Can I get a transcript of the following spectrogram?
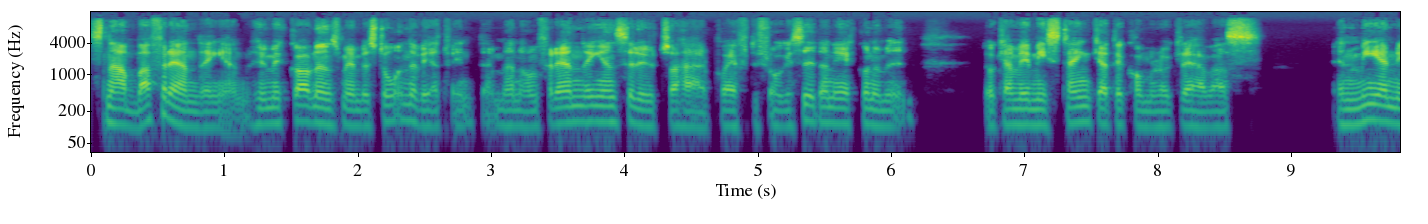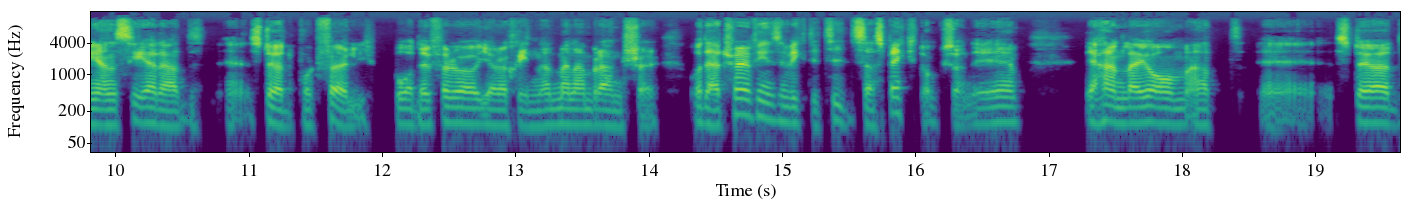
snabba förändringen. Hur mycket av den som är bestående vet vi inte, men om förändringen ser ut så här på efterfrågesidan i ekonomin, då kan vi misstänka att det kommer att krävas en mer nyanserad eh, stödportfölj, både för att göra skillnad mellan branscher och där tror jag det finns en viktig tidsaspekt också. Det, det handlar ju om att eh, stöd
